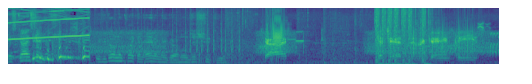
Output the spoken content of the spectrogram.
This guy said, if you don't look like an anime girl, he'll just shoot you. Guy, get your head in the game, please.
